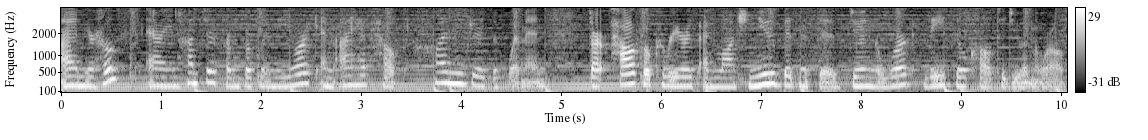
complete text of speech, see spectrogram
I am your host, Arian Hunter from Brooklyn, New York, and I have helped hundreds of women start powerful careers and launch new businesses doing the work they feel called to do in the world.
